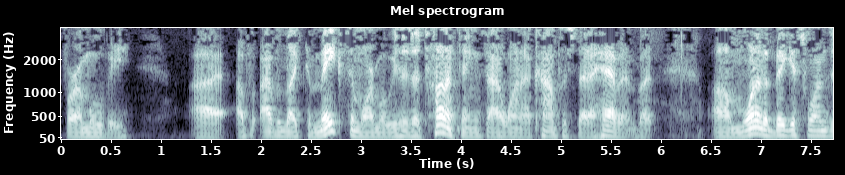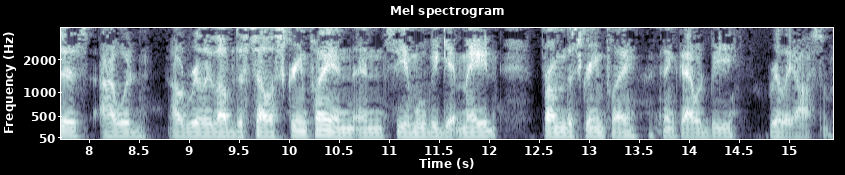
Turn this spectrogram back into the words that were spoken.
for a movie. Uh, I would like to make some more movies. There's a ton of things I want to accomplish that I haven't, but um, one of the biggest ones is I would I would really love to sell a screenplay and, and see a movie get made from the screenplay. I think that would be really awesome.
